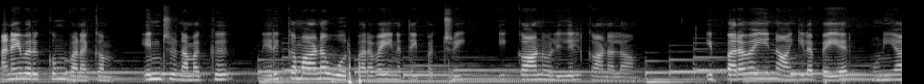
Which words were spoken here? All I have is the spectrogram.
அனைவருக்கும் வணக்கம். இன்று நமக்கு நெருக்கமான ஓர் பறவை இனத்தை பற்றி இக்காணொளியில் காணலாம். இப்பறவையின் ஆங்கில பெயர் முனியா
